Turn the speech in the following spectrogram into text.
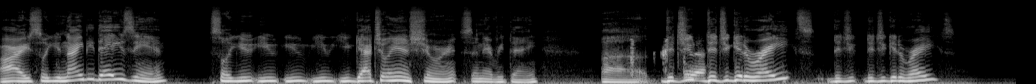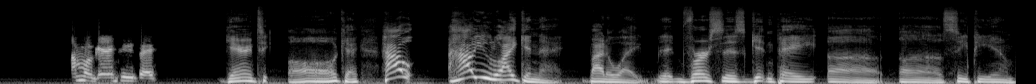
All right, so you 90 days in. So you you you you you got your insurance and everything. Uh did you Yeah. did you get a raise? Did you did you get a raise? I'm gonna guarantee you pay. Guarantee. Oh, okay. How how you liking that, by the way, versus getting paid uh uh CPM?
